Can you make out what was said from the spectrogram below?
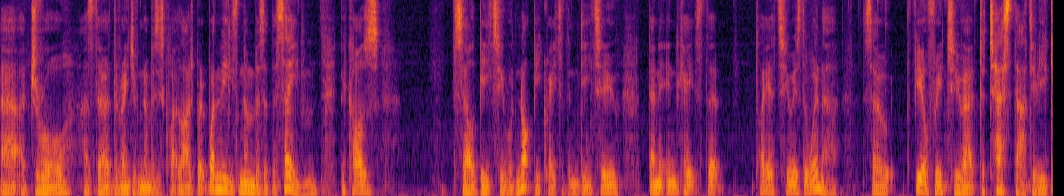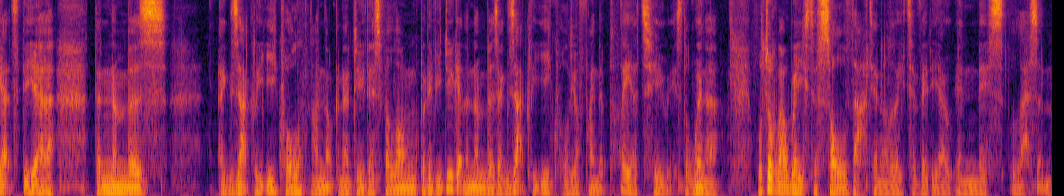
uh, a draw, as the, the range of numbers is quite large. But when these numbers are the same, because cell B2 would not be greater than D2, then it indicates that player 2 is the winner. So feel free to uh, to test that if you get the uh, the numbers exactly equal, I'm not going to do this for long, but if you do get the numbers exactly equal, you'll find that player 2 is the winner. We'll talk about ways to solve that in a later video in this lesson.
